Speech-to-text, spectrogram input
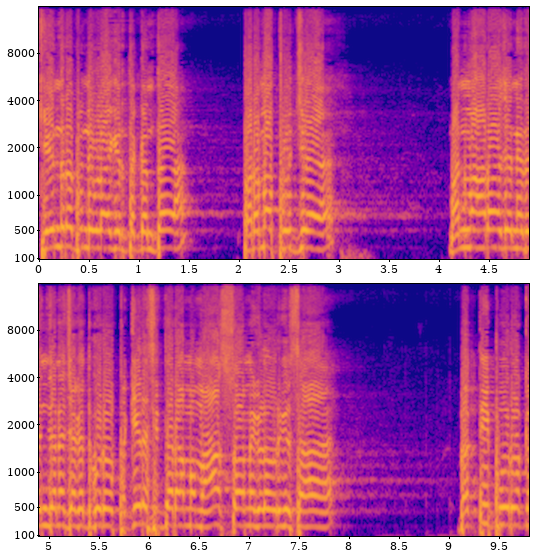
ಕೇಂದ್ರ ಬಿಂದುಗಳಾಗಿರ್ತಕ್ಕಂಥ ಪರಮ ಪೂಜ್ಯ ಮನ್ಮಹಾರಾಜ ನಿರಂಜನ ಜಗದ್ಗುರು ಫಕೀರ ಸಿದ್ದರಾಮ ಮಹಾಸ್ವಾಮಿಗಳವರಿಗೆ ಸಹ ಭಕ್ತಿಪೂರ್ವಕ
